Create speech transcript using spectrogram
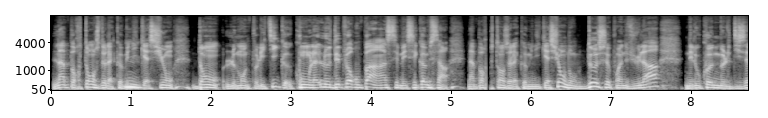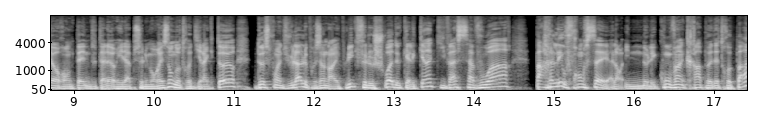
l'importance de la communication mm. dans le monde politique, qu'on le déplore ou pas, hein, mais c'est comme ça, l'importance de la communication. Donc, de ce point de vue-là, Nelou Cohn me le disait hors antenne tout à l'heure, il a absolument raison, notre directeur, de ce point de vue-là, le président de la République fait le choix de quelqu'un qui va savoir parler aux Français. Alors, il ne les convaincra peut-être pas,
